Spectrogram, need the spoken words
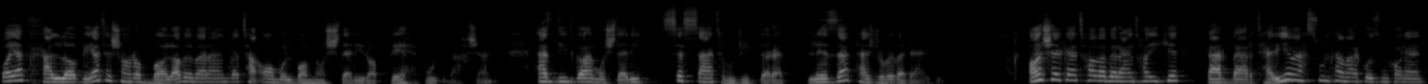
باید خلاقیتشان را بالا ببرند و تعامل با مشتری را بهبود بخشند. از دیدگاه مشتری سه سطح وجود دارد: لذت، تجربه و درگیری. آن شرکت ها و برندهایی که بر برتری محصول تمرکز می کنند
